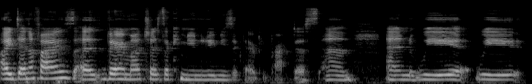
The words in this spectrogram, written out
identifies as, very much as a community music therapy practice, um, and we we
